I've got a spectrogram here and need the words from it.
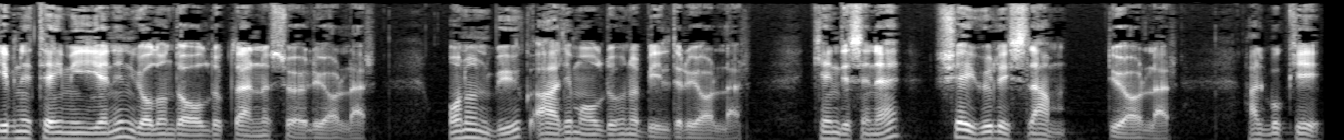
İbni Teymiye'nin yolunda olduklarını söylüyorlar. Onun büyük alim olduğunu bildiriyorlar. Kendisine Şeyhül İslam diyorlar. Halbuki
